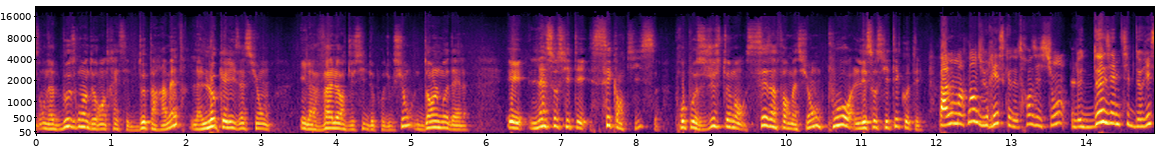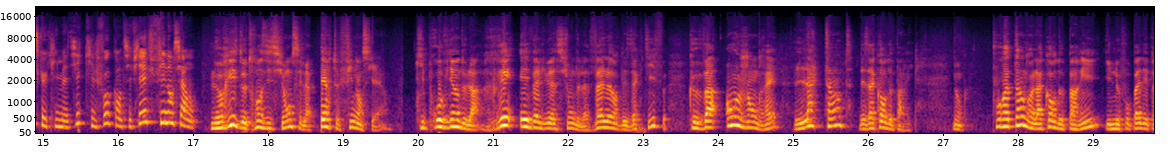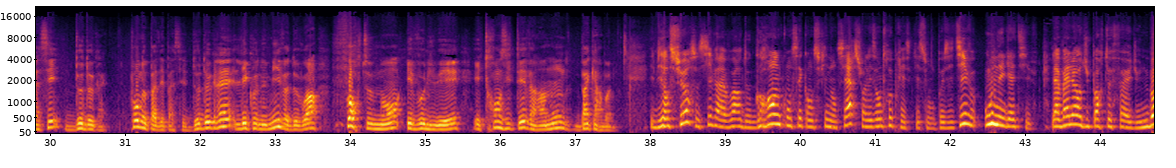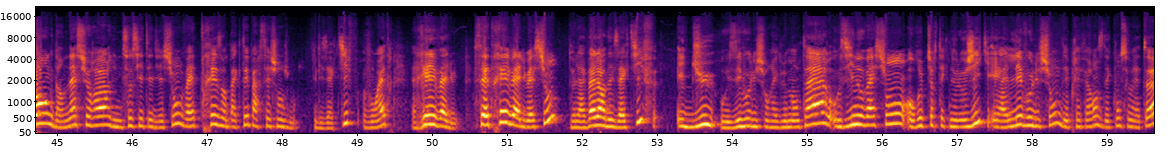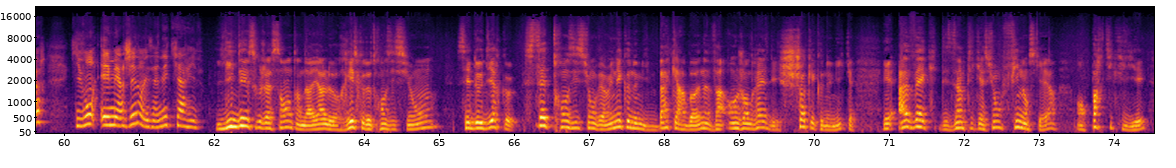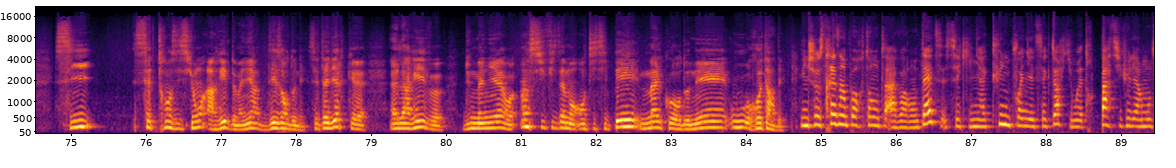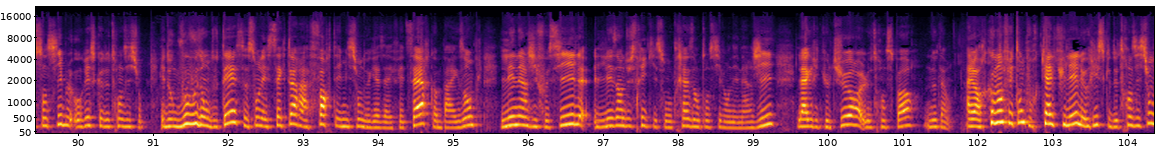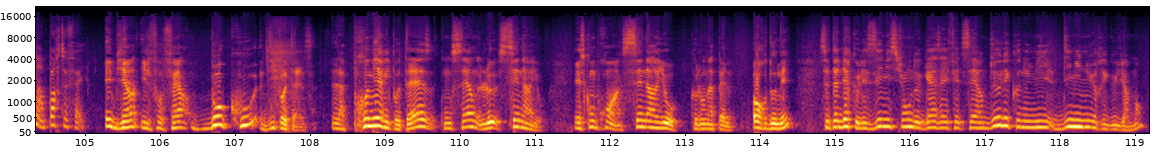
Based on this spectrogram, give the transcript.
on a besoin de rentrer ces deux paramètres, la localisation et la valeur du site de production, dans le modèle. Et la société Secantis propose justement ces informations pour les sociétés cotées. Parlons maintenant du risque de transition, le deuxième type de risque climatique qu'il faut quantifier financièrement. Le risque de transition, c'est la perte financière qui provient de la réévaluation de la valeur des actifs que va engendrer l'atteinte des accords de Paris. Donc, pour atteindre l'accord de Paris, il ne faut pas dépasser 2 degrés. Pour ne pas dépasser 2 degrés, l'économie va devoir fortement évoluer et transiter vers un monde bas carbone. Et bien sûr, ceci va avoir de grandes conséquences financières sur les entreprises, qui sont positives ou négatives. La valeur du portefeuille d'une banque, d'un assureur, d'une société de gestion va être très impactée par ces changements. Les actifs vont être réévalués. Cette réévaluation de la valeur des actifs est due aux évolutions réglementaires, aux innovations, aux ruptures technologiques et à l'évolution des préférences des consommateurs qui vont émerger dans les années qui arrivent. L'idée sous-jacente hein, derrière le risque de transition, c'est de dire que cette transition vers une économie bas carbone va engendrer des chocs économiques et avec des implications financières, en particulier si cette transition arrive de manière désordonnée. C'est-à-dire qu'elle arrive d'une manière insuffisamment anticipée, mal coordonnée ou retardée. Une chose très importante à avoir en tête, c'est qu'il n'y a qu'une poignée de secteurs qui vont être particulièrement sensibles au risque de transition. Et donc vous vous en doutez, ce sont les secteurs à forte émission de gaz à effet de serre, comme par exemple l'énergie fossile, les industries qui sont très intensives en énergie, l'agriculture, le transport notamment. Alors comment fait-on pour calculer le risque de transition d'un portefeuille? Eh bien, il faut faire beaucoup d'hypothèses. La première hypothèse concerne le scénario. Est-ce qu'on prend un scénario que l'on appelle ordonné, c'est-à-dire que les émissions de gaz à effet de serre de l'économie diminuent régulièrement,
